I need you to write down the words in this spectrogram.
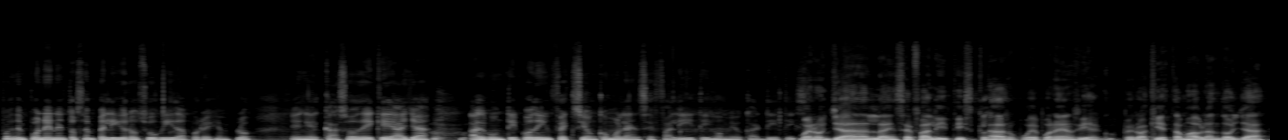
Pueden poner entonces en peligro su vida, por ejemplo, en el caso de que haya algún tipo de infección como la encefalitis o miocarditis. Bueno, ya la encefalitis, claro, puede poner en riesgo, pero aquí estamos hablando ya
